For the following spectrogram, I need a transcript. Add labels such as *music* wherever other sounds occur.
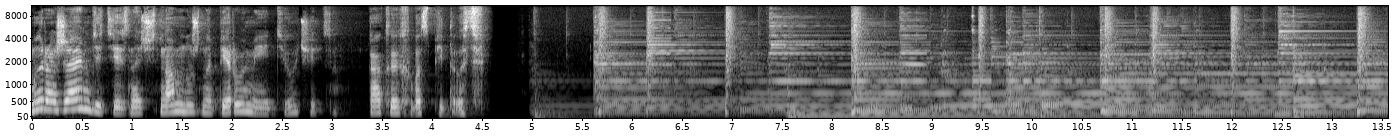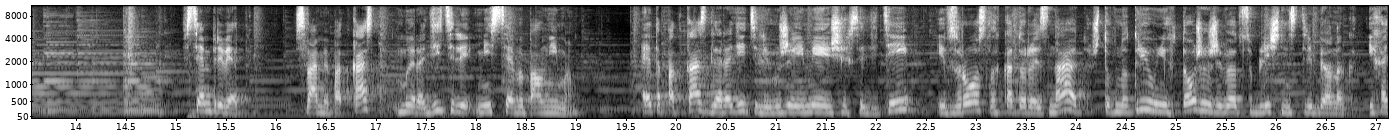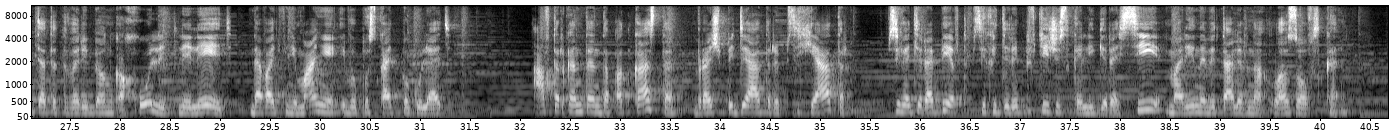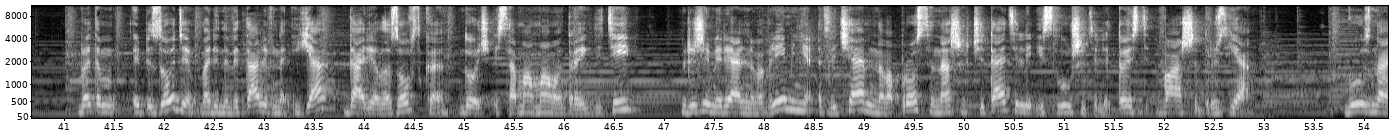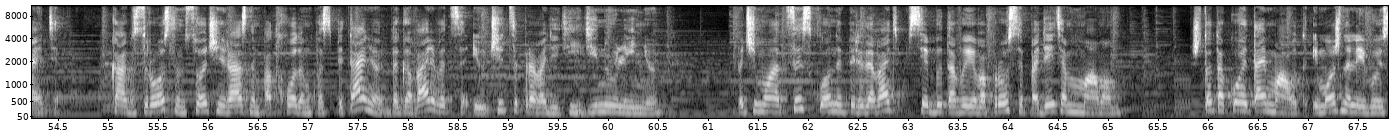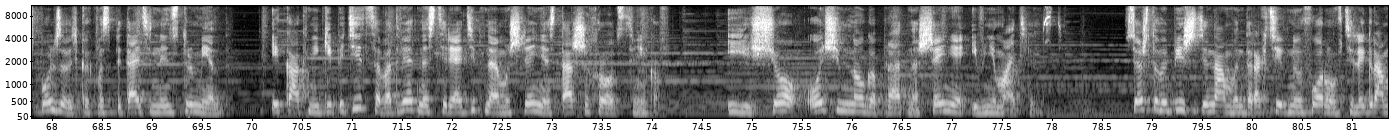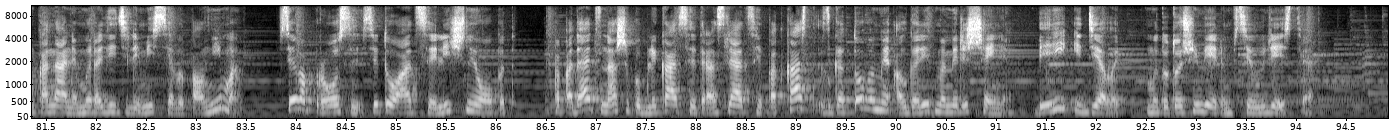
Мы рожаем детей, значит, нам нужно первыми идти учиться. Как их воспитывать? Всем привет! С вами подкаст «Мы родители. Миссия выполнима». Это подкаст для родителей, уже имеющихся детей, и взрослых, которые знают, что внутри у них тоже живет субличность ребенок и хотят этого ребенка холить, лелеять, давать внимание и выпускать погулять. Автор контента подкаста – врач-педиатр и психиатр, психотерапевт Психотерапевтической лиги России Марина Витальевна Лазовская. В этом эпизоде Марина Витальевна и я, Дарья Лазовская, дочь и сама мама троих детей – в режиме реального времени отвечаем на вопросы наших читателей и слушателей, то есть ваши друзья. Вы узнаете, как взрослым с очень разным подходом к воспитанию договариваться и учиться проводить единую линию. Почему отцы склонны передавать все бытовые вопросы по детям мамам? Что такое тайм-аут и можно ли его использовать как воспитательный инструмент? И как не кипятиться в ответ на стереотипное мышление старших родственников – и еще очень много про отношения и внимательность. Все, что вы пишете нам в интерактивную форму в телеграм-канале «Мы родители. Миссия выполнима», все вопросы, ситуации, личный опыт попадает в наши публикации, трансляции подкаст с готовыми алгоритмами решения. Бери и делай. Мы тут очень верим в силу действия.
